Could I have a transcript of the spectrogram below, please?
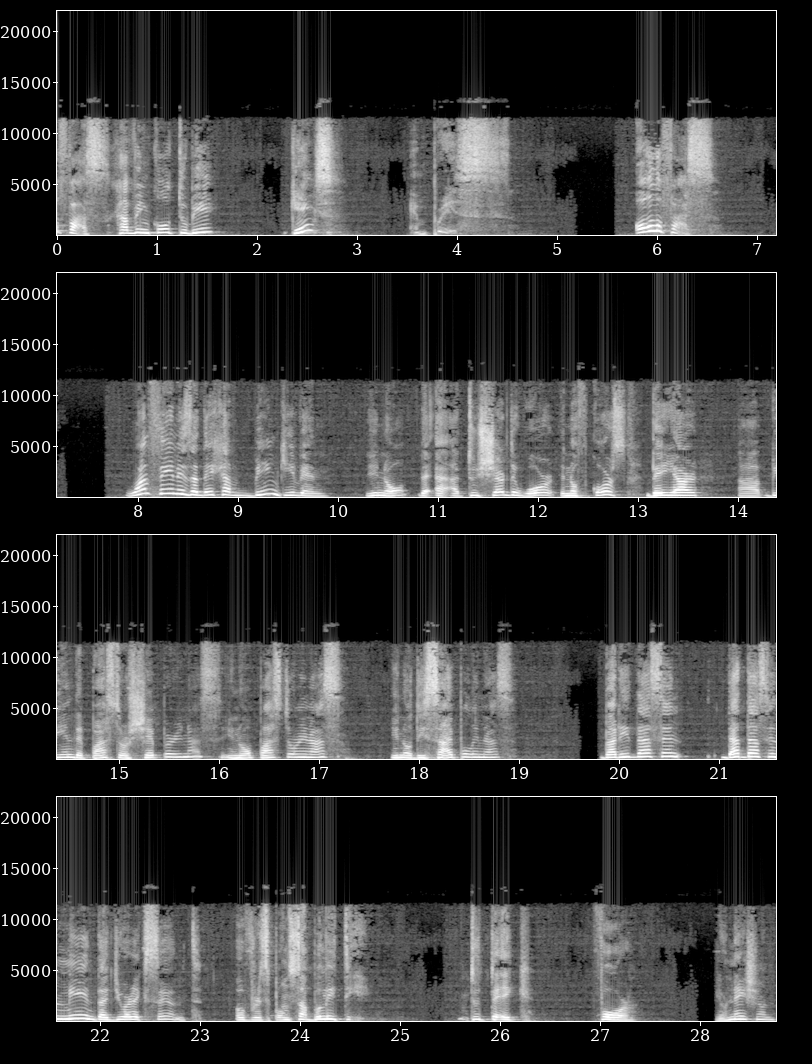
of us have been called to be kings and priests. All of us. One thing is that they have been given, you know, the, uh, uh, to share the word. And of course, they are uh, being the pastor shepherding us, you know, pastoring us, you know, discipling us. But it doesn't, that doesn't mean that you are exempt of responsibility to take for your nation,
